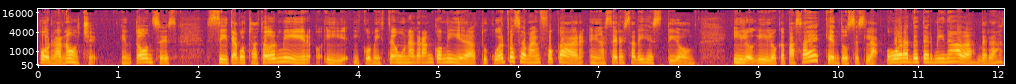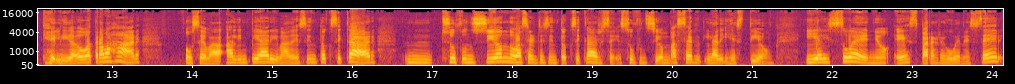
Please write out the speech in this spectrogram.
por la noche. Entonces, si te acostaste a dormir y, y, comiste una gran comida, tu cuerpo se va a enfocar en hacer esa digestión. Y lo, y lo que pasa es que entonces las horas determinadas, ¿verdad? Que el hígado va a trabajar, o se va a limpiar y va a desintoxicar, mm, su función no va a ser desintoxicarse, su función va a ser la digestión. Y el sueño es para rejuvenecer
